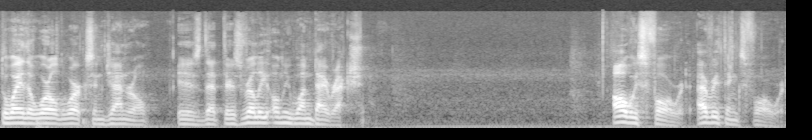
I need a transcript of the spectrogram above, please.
the way the world works in general is that there's really only one direction. Always forward. Everything's forward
